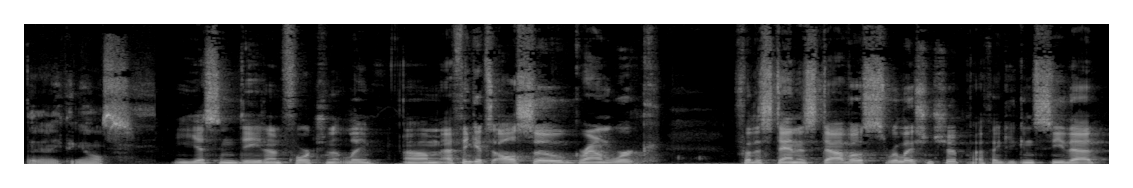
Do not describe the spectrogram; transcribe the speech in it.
than anything else. Yes, indeed. Unfortunately, um, I think it's also groundwork for the Stannis Davos relationship. I think you can see that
